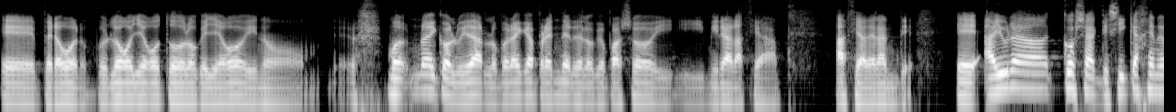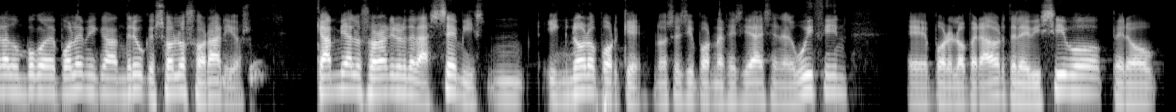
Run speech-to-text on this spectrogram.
eh, pero bueno, pues luego llegó todo lo que llegó y no. bueno, no hay que olvidarlo, pero hay que aprender de lo que pasó y, mirar hacia, hacia adelante. Eh, hay una cosa que sí que ha generado un poco de polémica, Andreu, que son los horarios. Cambian los horarios de las semis. Mm, ignoro por qué. No sé si por necesidades en el Wizzing, eh, por el operador televisivo, pero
